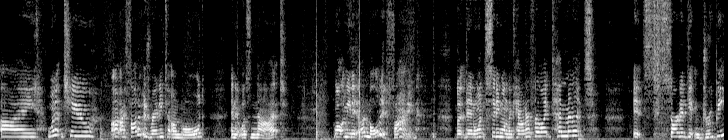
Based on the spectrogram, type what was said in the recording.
I went to, uh, I thought it was ready to unmold and it was not. Well, I mean, it unmolded fine. But then once sitting on the counter for like 10 minutes, it started getting droopy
